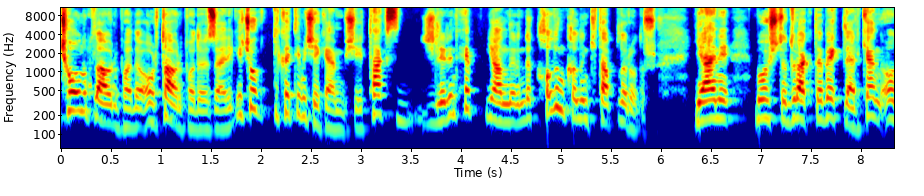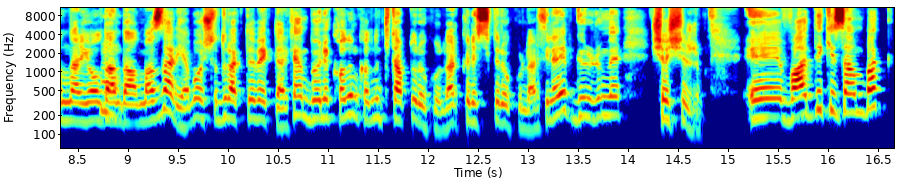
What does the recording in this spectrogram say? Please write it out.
çoğunlukla Avrupa'da, Orta Avrupa'da özellikle çok dikkatimi çeken bir şey. Taksicilerin hep yanlarında kalın kalın kitaplar olur. Yani boşta durakta beklerken onlar yoldan Hı. da almazlar ya. Boşta durakta beklerken böyle kalın kalın kitaplar okurlar, klasikler okurlar filan hep görürüm ve şaşırırım. E, Vadideki Zambak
